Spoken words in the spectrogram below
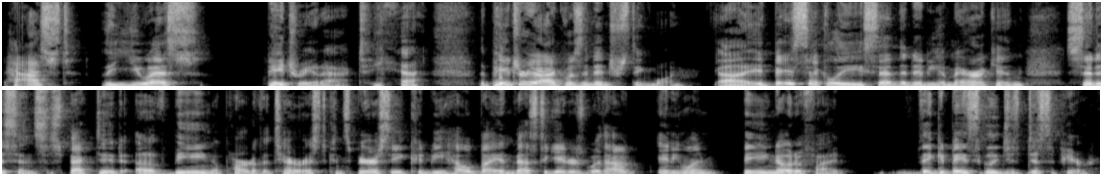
passed the U.S. Patriot Act. Yeah, the Patriot Act was an interesting one. Uh, it basically said that any American citizen suspected of being a part of a terrorist conspiracy could be held by investigators without anyone being notified. They could basically just disappear.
